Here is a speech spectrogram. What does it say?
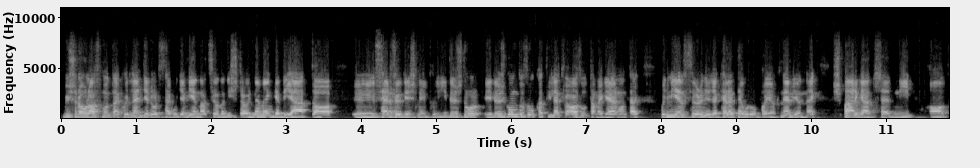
műsor, ahol azt mondták, hogy Lengyelország ugye milyen nacionalista, hogy nem engedi át a szerződés nélküli idős, idős gondozókat, illetve azóta meg elmondták, hogy milyen szörnyű, hogy a kelet-európaiak nem jönnek spárgát szedni a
